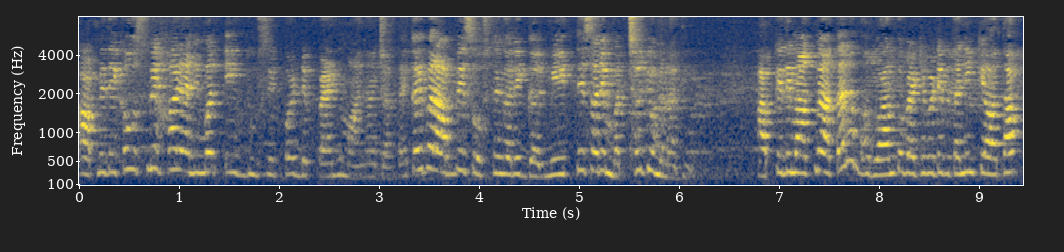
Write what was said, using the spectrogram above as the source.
आपने देखा, उसमें हर एनिमल एक दूसरे पर डिपेंड माना जाता है। कई बार आप भी सोचते हैं, अरे, गर्मी इतने सारे मच्छर क्यों बना दिए? आपके दिमाग में आता है ना, भगवान को बैठे बैठे पता नहीं क्या था।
